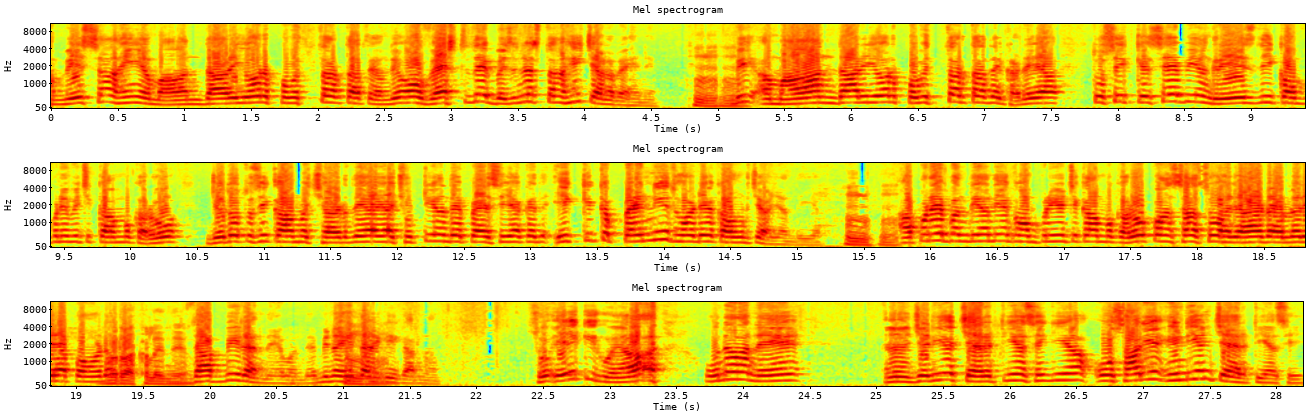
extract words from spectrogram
ਹਮੇਸ਼ਾ ਹੀ ਇਮਾਨਦਾਰੀ ਔਰ ਪਵਿੱਤਰਤਾ ਤੇ ਹੁੰਦੇ ਔਰ ਵੈਸਟ ਦੇ ਬਿਜ਼ਨਸ ਤਾਂ ਹੀ ਚੱਲ ਰਹੇ ਨੇ ਵੀ ਇਮਾਨਦਾਰੀ ਔਰ ਪਵਿੱਤਰਤਾ ਤੇ ਖੜੇ ਆ। ਤੁਸੀਂ ਕਿਸੇ ਵੀ ਅੰਗਰੇਜ਼ ਦੀ ਕੰਪਨੀ ਵਿੱਚ ਕੰਮ ਕਰੋ ਜਦੋਂ ਤੁਸੀਂ ਕੰਮ ਛੱਡਦੇ ਆ ਜਾਂ ਛੁੱਟੀਆਂ ਦੇ ਪੈਸੇ ਆ ਕਦੇ ਇੱਕ ਇੱਕ ਪੈਨੀ ਤੁਹਾਡੇ ਅਕਾਊਂਟ 'ਚ ਆ ਜਾਂਦੀ ਆ। ਆਪਣੇ ਬੰਦਿਆਂ ਦੀਆਂ ਕੰਪਨੀਆਂ 'ਚ ਕੰਮ ਕਰੋ 5-700 ਹਜ਼ਾਰ ਡਾਲਰ ਜਾਂ ਪਾਉਂਡ ਰੱਖ ਲੈਂਦੇ ਆ। ਦੱਬ ਹੀ ਲੈਂਦੇ ਆ ਬੰਦੇ ਵੀ ਨਹੀਂ ਤਾਂ। ਕੀ ਕਰਨਾ। ਸੋ ਇਹ ਕੀ ਹੋਇਆ? ਉਹਨਾਂ ਨੇ ਜਿਹੜੀਆਂ ਚੈਰਿਟੀਆਂ ਸੀਗੀਆਂ ਉਹ ਸਾਰੀਆਂ ਇੰਡੀਅਨ ਚੈਰਿਟੀਆਂ ਸੀ।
